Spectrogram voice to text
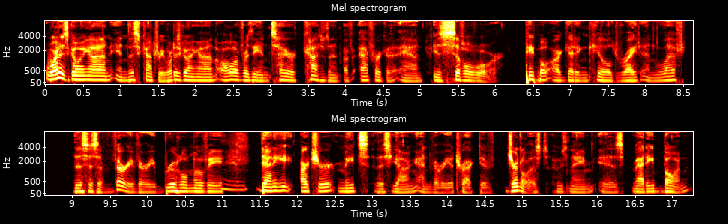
What is going on in this country, what is going on all over the entire continent of Africa, and is civil war. People are getting killed right and left. This is a very, very brutal movie. Mm. Danny Archer meets this young and very attractive journalist whose name is Maddie Bowen,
